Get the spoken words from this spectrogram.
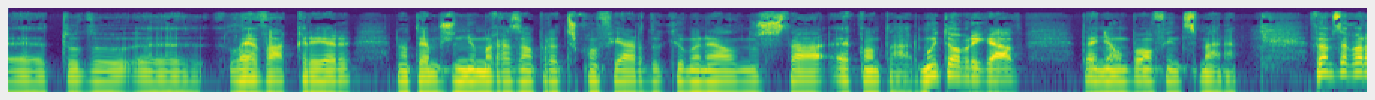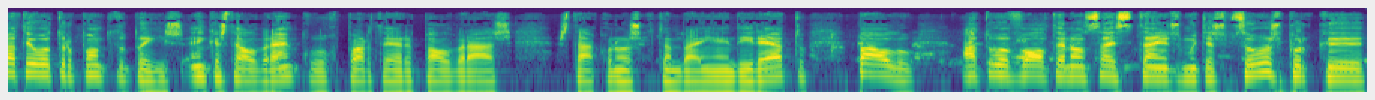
uh, tudo uh, leva a crer, não temos nenhuma razão para desconfiar do que o Manel nos está a contar. Muito obrigado. Tenham um bom fim de semana. Vamos agora até outro ponto do país. Em Castelo Branco, o repórter Paulo Brás está connosco também em direto. Paulo, à tua volta, não sei se tens muitas pessoas, porque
